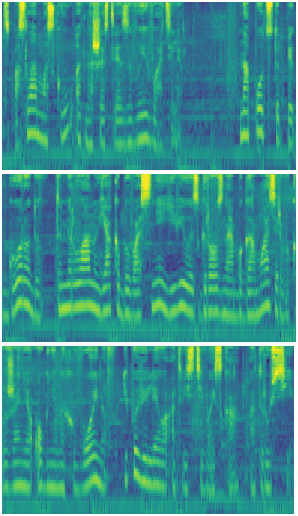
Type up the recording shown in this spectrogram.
спасла Москву от нашествия завоевателя. На подступе к городу Тамерлану якобы во сне явилась грозная Богоматерь в окружении огненных воинов и повелела отвести войска от Руси.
